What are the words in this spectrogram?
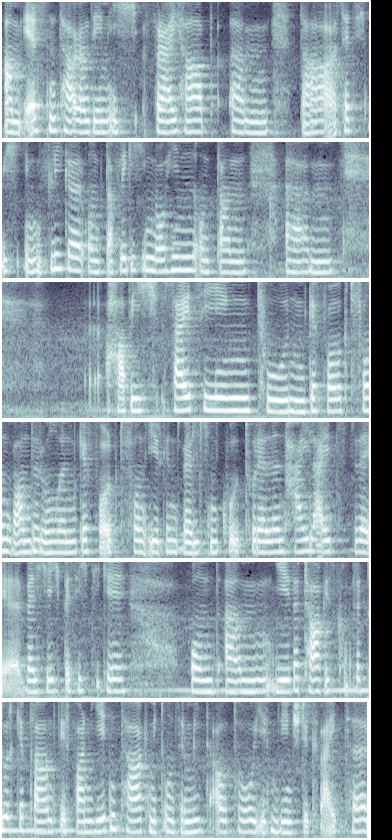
am ersten Tag, an dem ich frei habe, ähm, da setze ich mich in den Flieger und da fliege ich irgendwo hin und dann ähm, habe ich Sightseeing-Touren gefolgt von Wanderungen, gefolgt von irgendwelchen kulturellen Highlights, welche ich besichtige und ähm, jeder Tag ist komplett durchgeplant. Wir fahren jeden Tag mit unserem Mietauto irgendwie ein Stück weiter,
